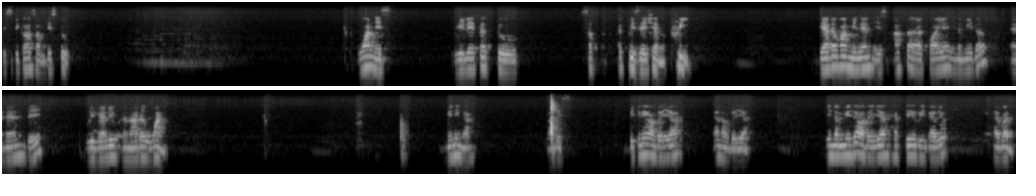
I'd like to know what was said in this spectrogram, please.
It's because of these two. One is related to sub acquisition, pre. The other 1 million is after acquire in the middle, and then they revalue another one. Meaning, uh, like this. Beginning of the year, end of the year. In the middle of the year, have they revalued? Haven't.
